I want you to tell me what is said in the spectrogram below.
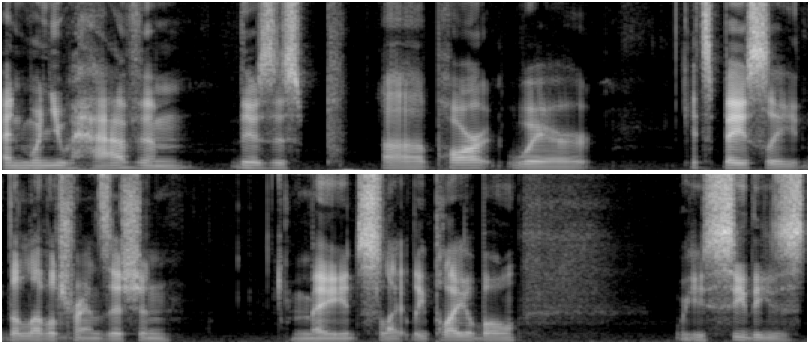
And when you have him, there's this uh, part where it's basically the level transition made slightly playable, where you see these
